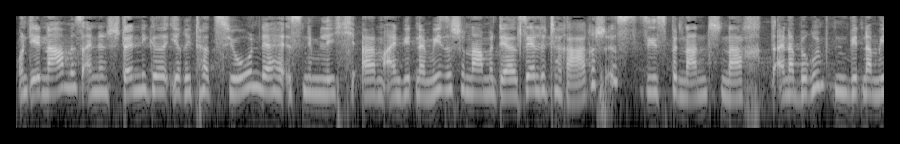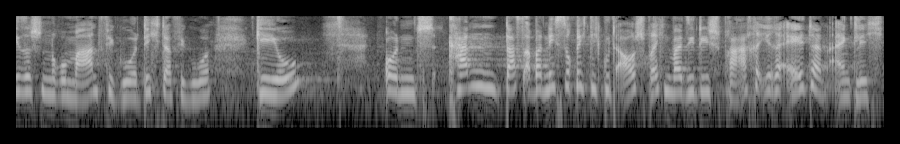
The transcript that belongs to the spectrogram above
Und ihr Name ist eine ständige Irritation. Der ist nämlich ähm, ein vietnamesischer Name, der sehr literarisch ist. Sie ist benannt nach einer berühmten vietnamesischen Romanfigur, Dichterfigur, Geo und kann das aber nicht so richtig gut aussprechen, weil sie die Sprache ihrer Eltern eigentlich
